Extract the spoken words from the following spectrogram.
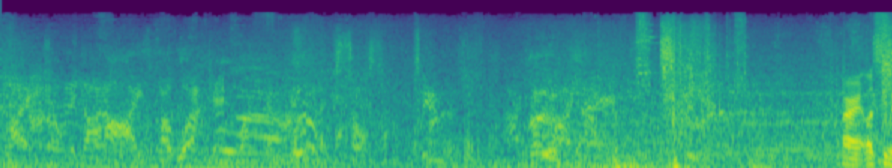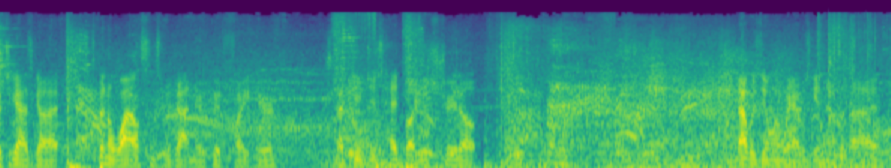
slaves only got eyes for working like the sauce. Alright, let's see what you guys got. It's been a while since we've gotten to a good fight here. That dude just headbutted me straight up. That was the only way I was getting out of that.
